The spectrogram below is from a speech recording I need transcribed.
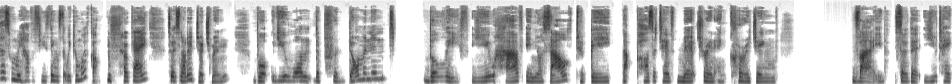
that's when we have a few things that we can work on. okay. So it's not a judgment, but you want the predominant belief you have in yourself to be that positive, nurturing, encouraging vibe so that you take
